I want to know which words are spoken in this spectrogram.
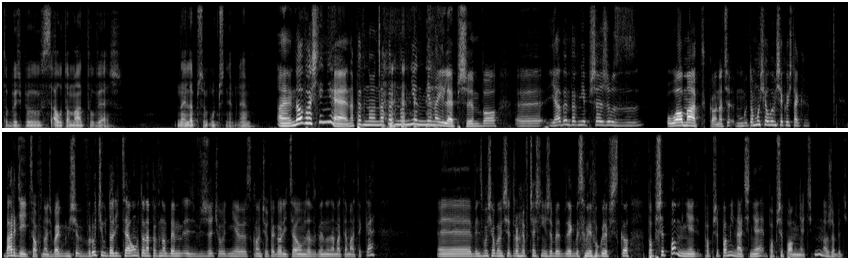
to byś był z automatu, wiesz, najlepszym uczniem, nie? E, No właśnie nie, na pewno, na pewno nie, nie najlepszym, bo e, ja bym pewnie przeżył z łomatko. Znaczy, to musiałbym się jakoś tak bardziej cofnąć, bo jakbym się wrócił do liceum, to na pewno bym y, w życiu nie skończył tego liceum ze względu na matematykę. E, więc musiałbym się trochę wcześniej, żeby jakby sobie w ogóle wszystko poprzypomnieć, poprzypominać, nie? Poprzypomnieć, może być.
